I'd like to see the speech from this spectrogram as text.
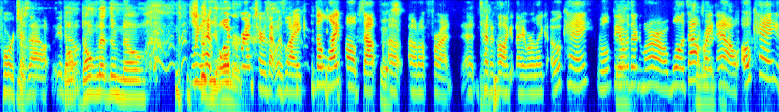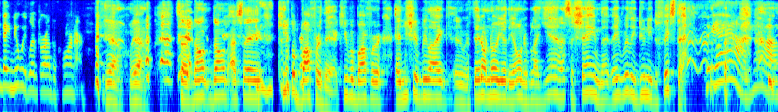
porch no, is out. You know? don't don't let them know. we had one owner. renter that was like the light bulbs out yes. uh, out up front at ten o'clock at night. We're like, okay, we'll be yeah. over there tomorrow. Well, it's out exactly. right now. Okay, they knew we lived around the corner. yeah, yeah. So don't don't I say keep a buffer there. Keep a buffer, and you should be like, if they don't know you're the owner, be like, yeah, that's a shame that they really do need to fix that. yeah, yeah.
